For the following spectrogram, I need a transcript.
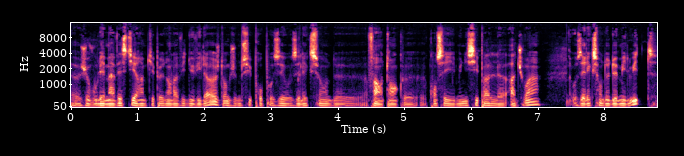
euh, je voulais m'investir un petit peu dans la vie du village, donc je me suis proposé aux élections enfin en tant que conseiller municipal adjoint, aux élections de 2008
